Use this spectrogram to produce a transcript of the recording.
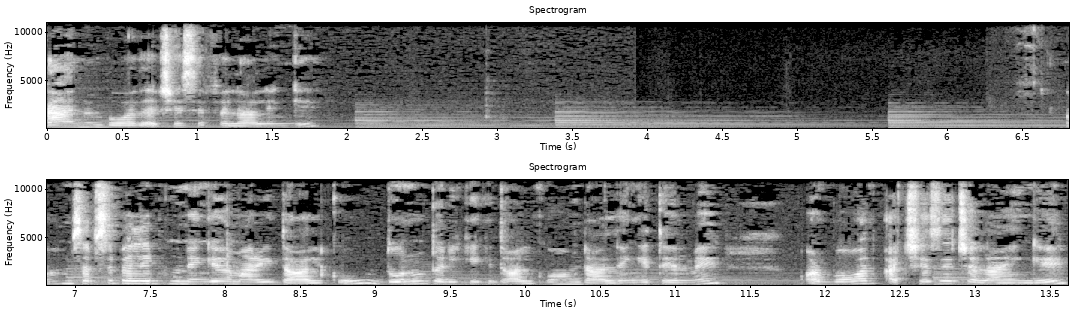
पैन में बहुत अच्छे से फैला लेंगे। हम सबसे पहले भूनेंगे हमारी दाल को। दोनों तरीके की दाल को हम डाल देंगे तेल में और बहुत अच्छे से चलाएँगे।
